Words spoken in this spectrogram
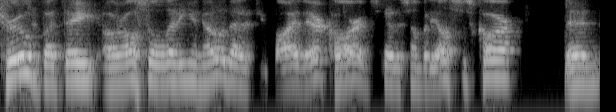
True, but they are also letting you know that if you buy their car instead of somebody else's car, then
